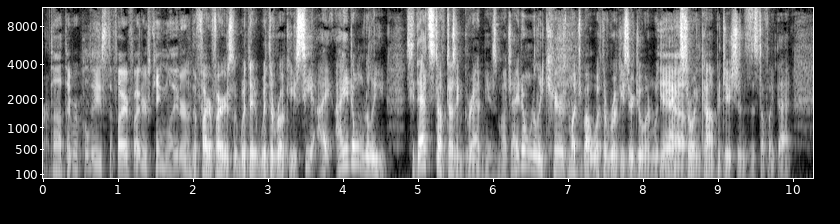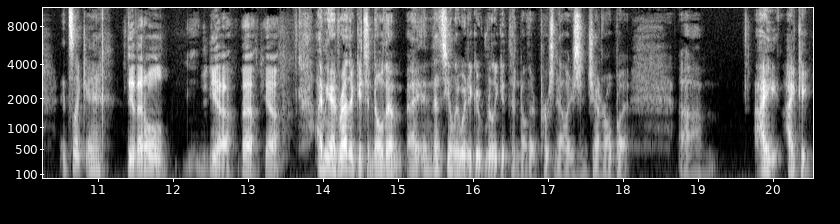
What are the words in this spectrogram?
remember. I thought they were police. The firefighters came later. the firefighters with the with the rookies. See, I, I don't really see that stuff doesn't grab me as much. I don't really care as much about what the rookies are doing with Yeah. axe throwing competitions and stuff like that. It's like, eh. yeah, that whole yeah, yeah, yeah. I mean, I'd rather get to know them, and that's the only way to get, really get to know their personalities in general. But um, I I could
